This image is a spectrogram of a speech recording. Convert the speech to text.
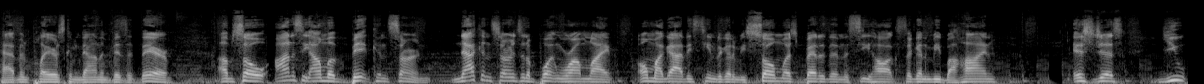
having players come down and visit there. Um, so honestly, I'm a bit concerned. Not concerned to the point where I'm like, oh my God, these teams are going to be so much better than the Seahawks. They're going to be behind. It's just you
